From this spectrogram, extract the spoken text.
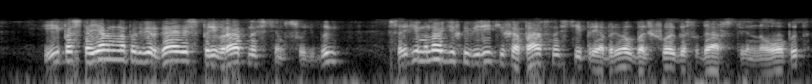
— и, постоянно подвергаясь превратностям судьбы, среди многих и великих опасностей приобрел большой государственный опыт,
